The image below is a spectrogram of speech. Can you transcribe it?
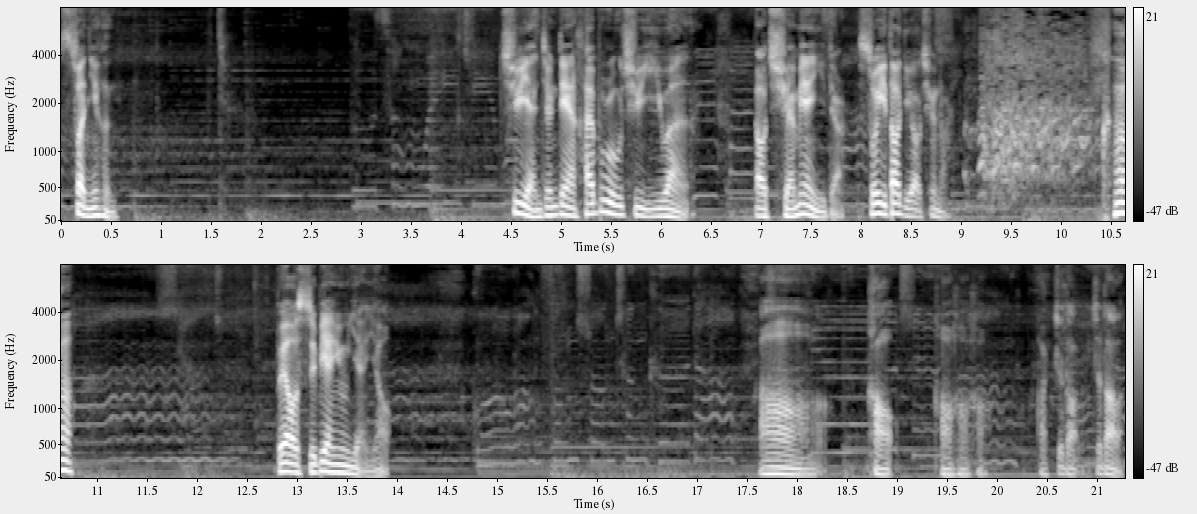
算你狠。去眼镜店还不如去医院，要全面一点。所以到底要去哪儿？不要随便用眼药。哦，好，好，好，好，啊，知道了，知道了。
